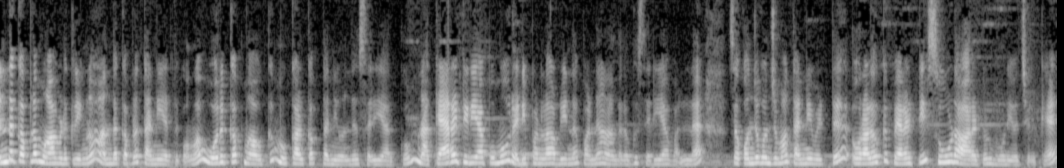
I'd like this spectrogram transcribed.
எந்த கப்பில் மாவு எடுக்கிறீங்களோ அந்த கப்பில் தண்ணி எடுத்துக்கோங்க. ஒரு கப் மாவுக்கு முக்கால் கப் தண்ணி வந்து சரியாக இருக்கும். நான் கேரட் இடியாப்பமும் ரெடி பண்ணலாம் அப்படின்னு தான் பண்ணேன். அந்த அளவுக்கு சரியாக வரல. ஸோ கொஞ்சம் கொஞ்சமாக தண்ணி விட்டு ஓரளவுக்கு பெரட்டி சூடு ஆறட்டும் மூடி வச்சுருக்கேன்.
